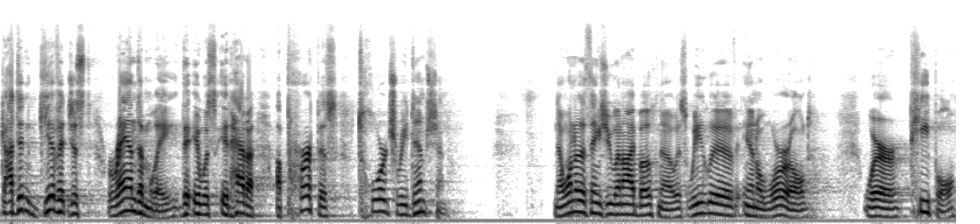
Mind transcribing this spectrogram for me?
God didn't give it just randomly, it, was, it had a, a purpose towards redemption. Now, one of the things you and I both know is we live in a world where people,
